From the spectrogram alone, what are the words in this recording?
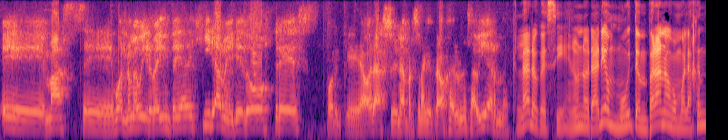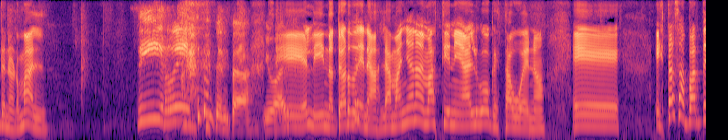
eh, más. eh, bueno, no me voy a ir 20 días de gira, me iré 2, 3, porque ahora soy una persona que trabaja de lunes a viernes. Claro que sí, en un horario muy temprano como la gente normal. Sí, re, estoy contenta. Igual. Sí, es lindo, te ordenas. La mañana además tiene algo que está bueno. Eh, estás aparte,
